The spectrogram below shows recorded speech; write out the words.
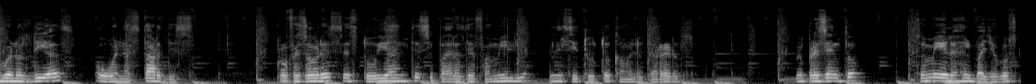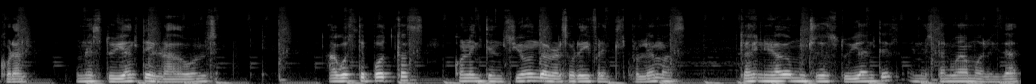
buenos días o buenas tardes, profesores, estudiantes y padres de familia del Instituto Camilo Terreros. Me presento, soy Miguel Ángel Vallegos Coral, un estudiante de grado 11. Hago este podcast con la intención de hablar sobre diferentes problemas que ha generado muchos estudiantes en esta nueva modalidad,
